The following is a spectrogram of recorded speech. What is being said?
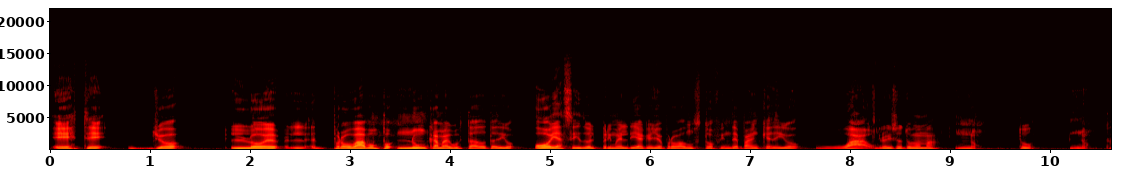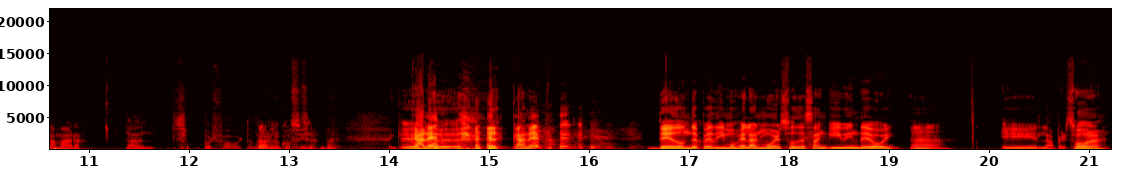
Este, yo lo he- l- probaba un poco. Nunca me ha gustado, te digo. Hoy ha sido el primer día que yo he probado un stuffing de pan que digo, wow. ¿Lo hizo tu mamá? No, Tú, no. Tamara. Tan, por favor, Tamara, no cocina. Este, Caleb. Caleb. de donde pedimos el almuerzo de San Giving de hoy, Ajá. eh, la persona,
